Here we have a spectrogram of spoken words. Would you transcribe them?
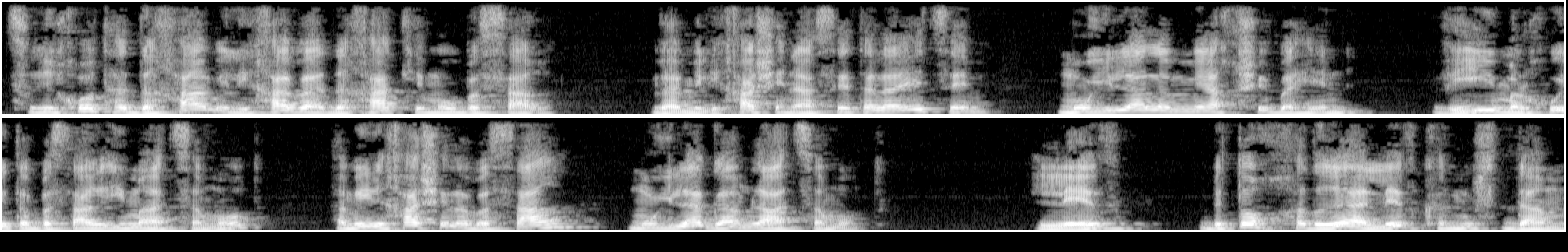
צריכות הדחה, מליחה והדחה כמו בשר, והמליחה שנעשית על העצם מועילה למח שבהן, ואם מלכו את הבשר עם העצמות, המליחה של הבשר מועילה גם לעצמות. לב, בתוך חדרי הלב כנוס דם,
